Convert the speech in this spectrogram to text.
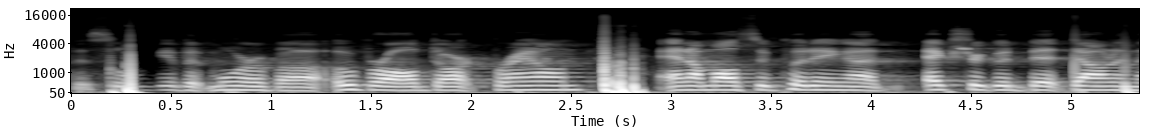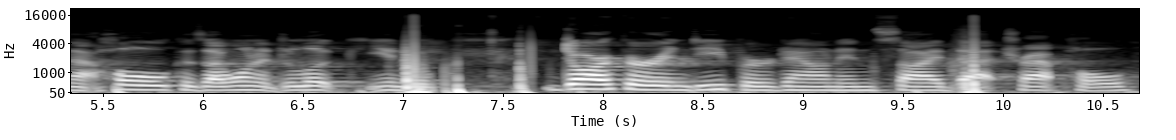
This will give it more of a overall dark brown. And I'm also putting an extra good bit down in that hole because I want it to look, you know, darker and deeper down inside that trap hole.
